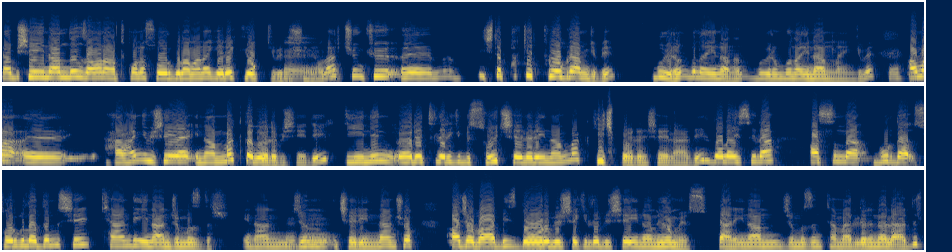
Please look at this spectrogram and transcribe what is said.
ya bir şeye inandığın zaman artık ona sorgulamana gerek yok gibi Hmm. düşünüyorlar. Çünkü e, işte paket program gibi. Buyurun buna inanın, buyurun buna inanmayın gibi. Ama e, herhangi bir şeye inanmak da böyle bir şey değil. Dinin öğretileri gibi soyut şeylere inanmak hiç böyle şeyler değil. Dolayısıyla aslında burada sorguladığımız şey kendi inancımızdır. İnancın Hı hı. içeriğinden çok acaba biz doğru bir şekilde bir şeye inanıyor muyuz? Yani inancımızın temelleri nelerdir?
